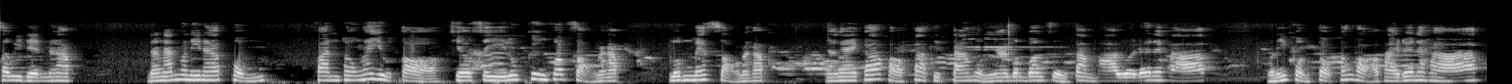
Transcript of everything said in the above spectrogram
สวีเดนนะครับ ดังนั้นวันนี้นะครับผมฟันธงให้อยู่ต่อเชลซีลูกครึ่งควบ2นะครับลุ้นเมส2นะครับยังไงก็ขอฝากติดตามผลงานบนบอลสูงต่ำพารวยด้วยนะครับ วันนี้ฝนตกต้องขออภัยด้วยนะครับ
